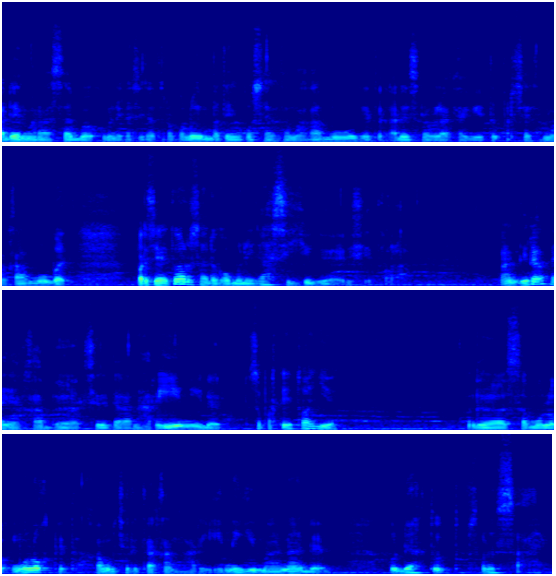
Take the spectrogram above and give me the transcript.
ada yang ngerasa bahwa komunikasi gak terlalu yang penting aku sayang sama kamu gitu. Ada yang selalu kayak gitu percaya sama kamu but percaya itu harus ada komunikasi juga di situ lah. Paling tidak kayak kabar ceritakan hari ini dan seperti itu aja. Gak semuluk-muluk gitu kamu ceritakan hari ini gimana dan udah tutup selesai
